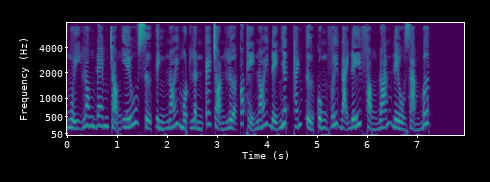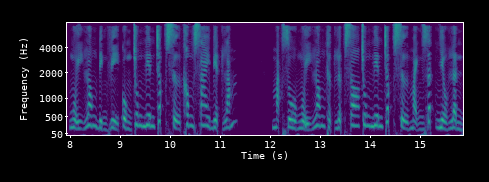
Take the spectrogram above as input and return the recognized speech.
Ngụy Long đem trọng yếu sự tình nói một lần cách chọn lựa có thể nói để nhất thánh tử cùng với đại đế phỏng đoán đều giảm bớt. Ngụy Long định vị cùng trung niên chấp sự không sai biệt lắm. Mặc dù Ngụy Long thực lực so trung niên chấp sự mạnh rất nhiều lần,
